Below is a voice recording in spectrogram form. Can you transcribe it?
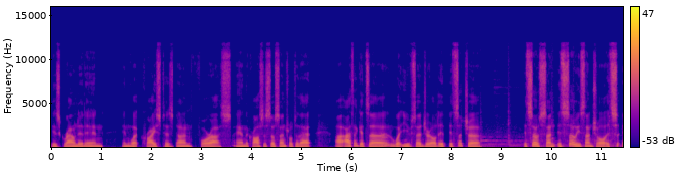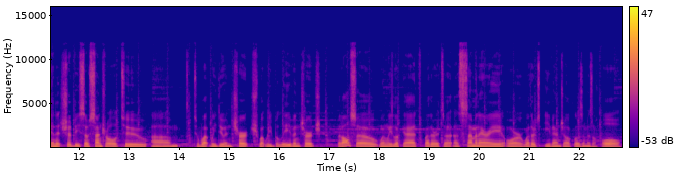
is grounded in in what Christ has done for us, and the cross is so central to that. Uh, I think it's uh, mm-hmm. what you've said, Gerald. It, it's such a it's so sun, it's so essential. It's and it should be so central to um, to what we do in church, what we believe in church but also, when we look at whether it's a, a seminary or whether it's evangelicalism as a whole,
